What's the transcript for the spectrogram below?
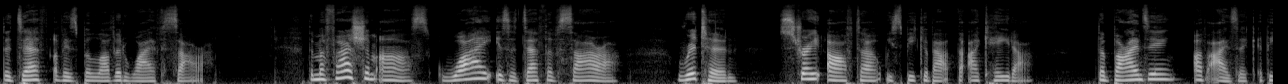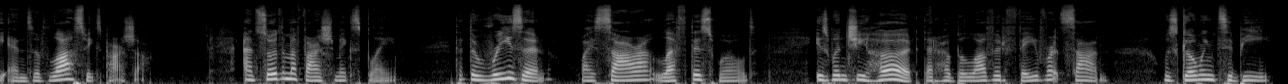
the death of his beloved wife, Sarah. The Mefarshim asks, why is the death of Sarah written straight after we speak about the Akedah, the binding of Isaac at the end of last week's Parsha? And so the Mefarshim explain that the reason why Sarah left this world is when she heard that her beloved favorite son was going to be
